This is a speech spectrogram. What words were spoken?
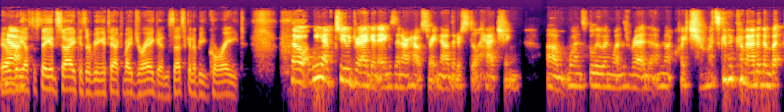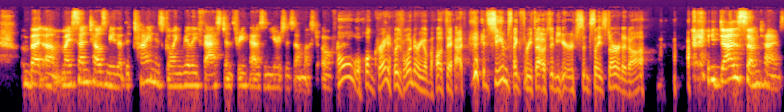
Everybody yeah. has to stay inside because they're being attacked by dragons. That's going to be great. So we have two dragon eggs in our house right now that are still hatching. Um, one's blue and one's red. I'm not quite sure what's going to come out of them, but but um, my son tells me that the time is going really fast, and 3,000 years is almost over. Oh, well, great! I was wondering about that. It seems like 3,000 years since they started, huh? it does sometimes.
